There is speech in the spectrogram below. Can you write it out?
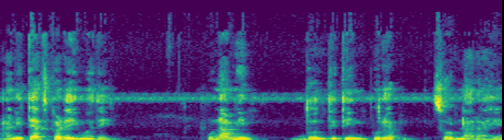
आणि त्याच कढईमध्ये पुन्हा मी दोन ते तीन पुऱ्या सोडणार आहे.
